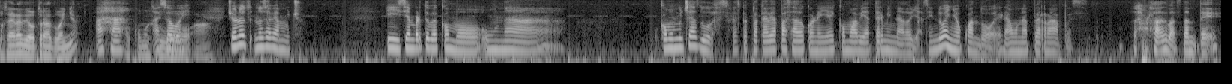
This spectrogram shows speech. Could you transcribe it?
O sea, ¿era de otra dueña? Ajá. ¿O cómo estuvo? Ah. Yo no, no sabía mucho. Y siempre tuve como una como muchas dudas respecto a qué había pasado con ella y cómo había terminado ya sin dueño cuando era una perra pues la verdad es bastante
